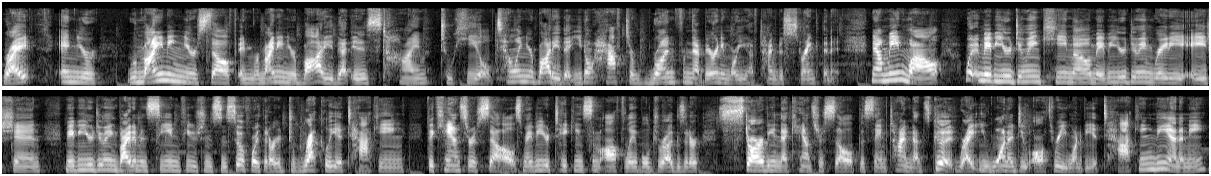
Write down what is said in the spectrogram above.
right? And you're reminding yourself and reminding your body that it is time to heal, telling your body that you don't have to run from that bear anymore, you have time to strengthen it. Now, meanwhile, what, maybe you're doing chemo, maybe you're doing radiation, maybe you're doing vitamin C infusions and so forth that are directly attacking the cancer cells. Maybe you're taking some off label drugs that are starving that cancer cell at the same time. That's good, right? You want to do all three. You want to be attacking the enemy,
